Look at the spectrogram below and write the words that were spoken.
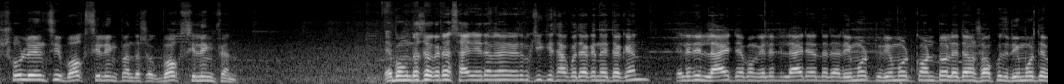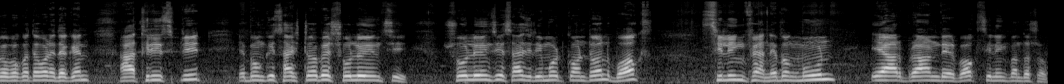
ষোলো ইঞ্চি বক্স সিলিং ফ্যান দর্শক বক্স সিলিং ফ্যান এবং দর্শক, এটা সাইড কী কী থাকবে? দেখেন, এই দেখেন এলইডি লাইট এবং LED light remote remote control এটা সব কিছু রিমোট দিয়ে ব্যবহার করতে পারেন, দেখেন, আর থ্রি স্পিড এবং কি সাইজটা হবে? ষোলো ইঞ্চি। ষোলো inch size remote control box ceiling fan এবং মুন এয়ার ব্র্যান্ডের বক্স সিলিং ফ্যান দর্শক।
